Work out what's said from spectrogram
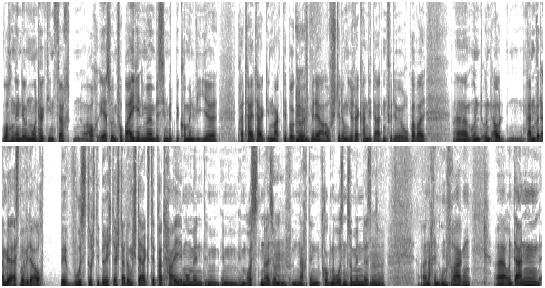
Wochenende und Montag, Dienstag auch eher so im Vorbeigehen immer ein bisschen mitbekommen, wie ihr Parteitag in Magdeburg mhm. läuft mit der Aufstellung ihrer Kandidaten für die Europawahl. Äh, und, und auch, dann wird einem ja erstmal wieder auch bewusst durch die Berichterstattung stärkste Partei im Moment im, im, im Osten, also mhm. nach den Prognosen zumindest, also mhm. äh, nach den Umfragen. Äh, und dann,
